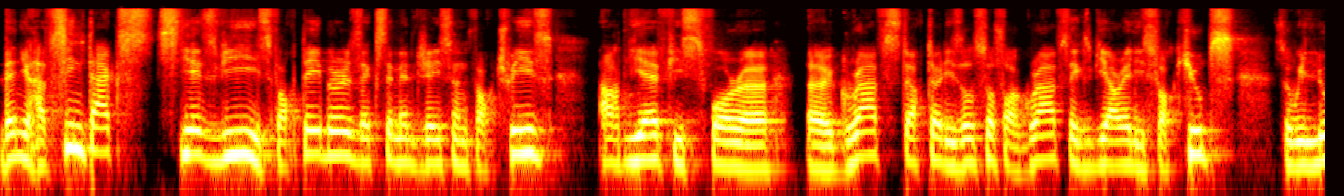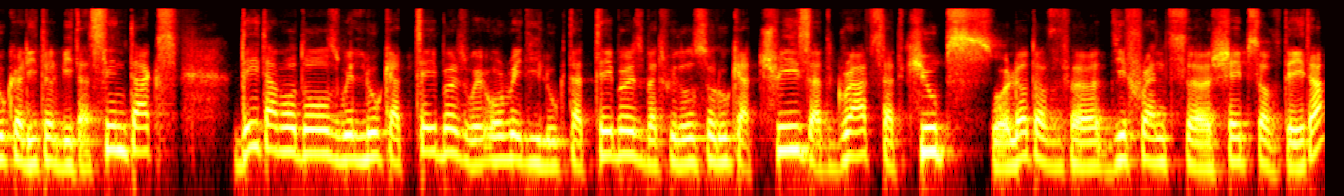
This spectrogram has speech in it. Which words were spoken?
Then you have syntax. CSV is for tables, XML, JSON for trees. RDF is for uh, uh, graphs. Turtle is also for graphs. XBRL is for cubes. So we'll look a little bit at syntax. Data models We'll look at tables. We already looked at tables, but we'll also look at trees, at graphs, at cubes. So a lot of uh, different uh, shapes of data.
